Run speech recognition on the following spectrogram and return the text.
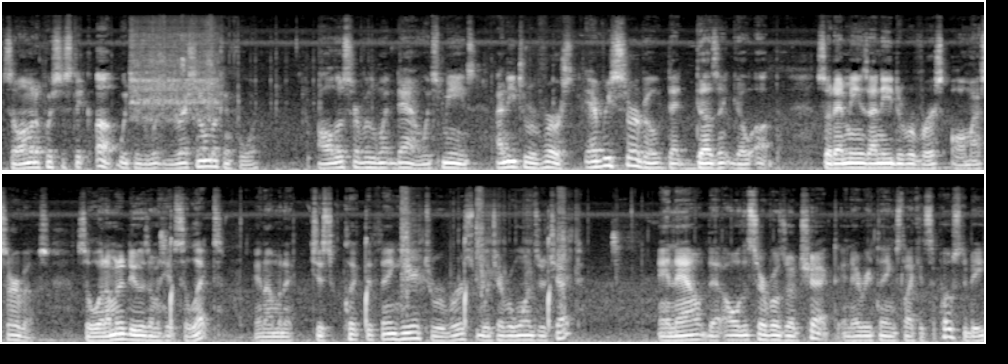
So I'm going to push the stick up, which is what direction I'm looking for. All those servos went down, which means I need to reverse every servo that doesn't go up. So that means I need to reverse all my servos. So what I'm going to do is I'm to hit select and I'm going to just click the thing here to reverse whichever ones are checked. And now that all the servos are checked and everything's like it's supposed to be,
